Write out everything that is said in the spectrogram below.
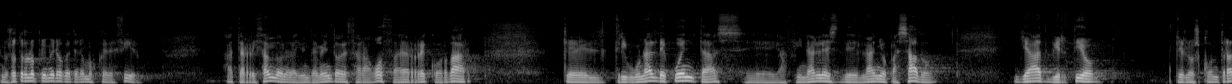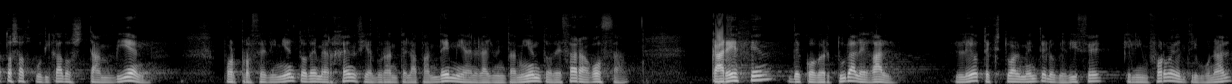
Nosotros lo primero que tenemos que decir, aterrizando en el Ayuntamiento de Zaragoza, es recordar que el Tribunal de Cuentas, eh, a finales del año pasado, ya advirtió que los contratos adjudicados también por procedimiento de emergencia durante la pandemia en el Ayuntamiento de Zaragoza carecen de cobertura legal. Leo textualmente lo que dice el informe del Tribunal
